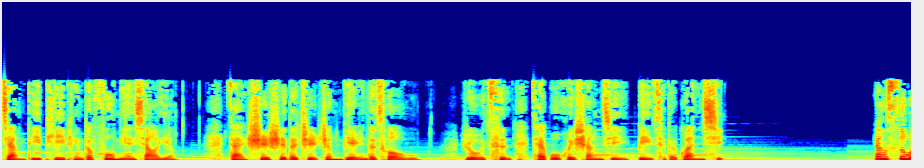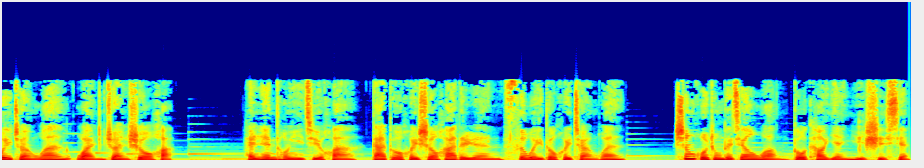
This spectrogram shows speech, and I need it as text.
降低批评的负面效应，再适时的指正别人的错误，如此才不会伤及彼此的关系。让思维转弯，婉转说话。很认同一句话：大多会说话的人，思维都会转弯。生活中的交往多靠言语实现，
